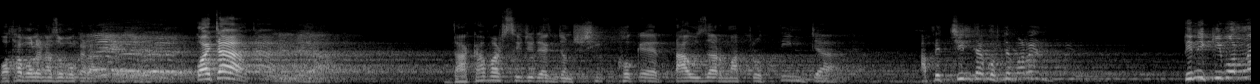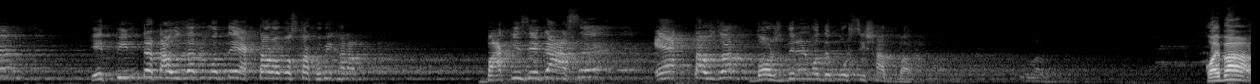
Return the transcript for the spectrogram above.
কথা বলে না যুবকেরা। কয়টা? ঢাকা ভার্সিটির একজন শিক্ষকের ট্রাউজার মাত্র তিনটা। আপনি চিন্তা করতে পারেন? তিনি কি বললেন? এই তিনটা ট্রাউজারের মধ্যে একটার অবস্থা খুবই খারাপ। বাকি যেটা আছে, এক ট্রাউজার দশ দিনের মধ্যে পড়ছি সাতবার। কয়বার?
